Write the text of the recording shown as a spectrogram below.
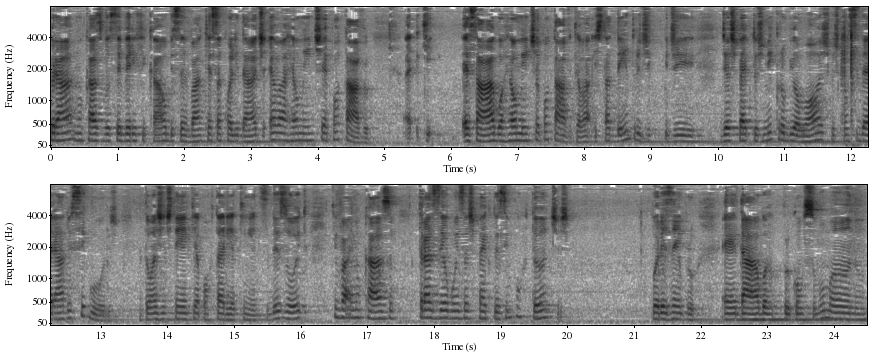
para, no caso, você verificar, observar que essa qualidade ela realmente é potável, é, que essa água realmente é potável, que ela está dentro de, de, de aspectos microbiológicos considerados seguros. Então a gente tem aqui a portaria 518, que vai, no caso, trazer alguns aspectos importantes, por exemplo, é, da água para o consumo humano,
